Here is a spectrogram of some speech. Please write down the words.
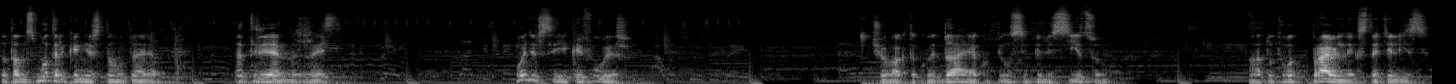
Но там смотр, конечно, ударил. Это реально жесть. Ходишься и кайфуешь. Чувак такой, да, я купил себе лисицу. А тут вот правильный, кстати, лис.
